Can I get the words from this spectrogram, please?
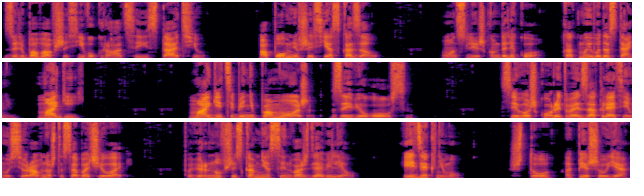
залюбовавшись его грацией и статью. Опомнившись, я сказал, «Он слишком далеко. Как мы его достанем? Магией?» «Магия тебе не поможет», — заявил Оусон. «С его шкурой твои заклятия ему все равно, что собачий лай». Повернувшись ко мне, сын вождя велел. «Иди к нему». «Что?» — опешил я.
